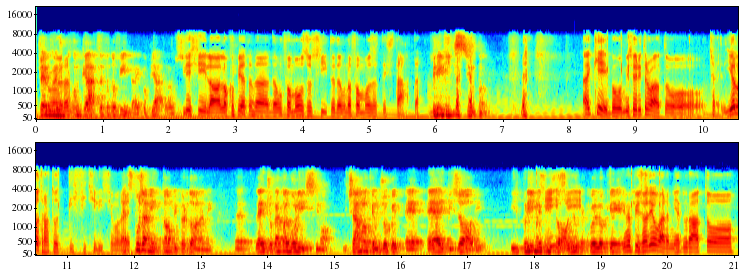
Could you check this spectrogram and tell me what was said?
Cioè, non hai fatto un cazzo, hai fatto finta, l'hai copiato. da un sito. Sì, sì, l'ho, l'ho copiata da, da un famoso sito, da una famosa testata. Benissimo. Anche, boh, mi sono ritrovato... Cioè, io l'ho trovato difficilissimo da Eh, scusami, Tommy, perdonami. Eh, l'hai giocato al volissimo. Diciamolo che è un gioco è, è a episodi. Il primo Sì, episodio sì. che è quello che. Il primo episodio, guarda, mi è durato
